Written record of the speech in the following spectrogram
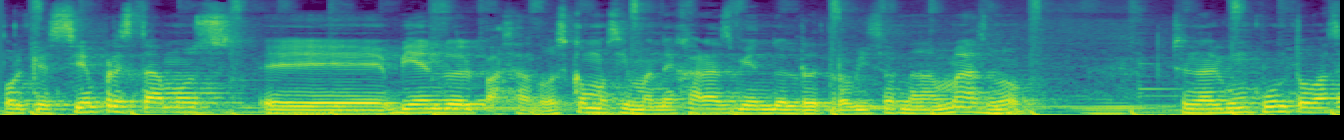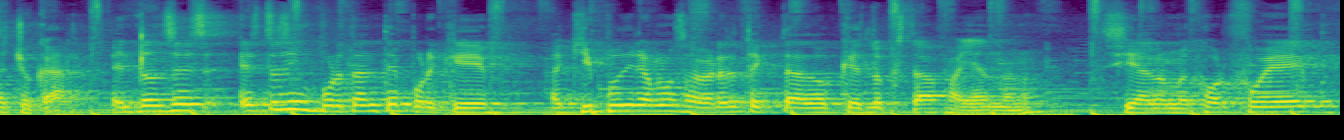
Porque siempre estamos eh, viendo el pasado. Es como si manejaras viendo el retrovisor nada más, ¿no? Pues en algún punto vas a chocar. Entonces, esto es importante porque aquí podríamos haber detectado qué es lo que estaba fallando, ¿no? Si a lo mejor fue,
